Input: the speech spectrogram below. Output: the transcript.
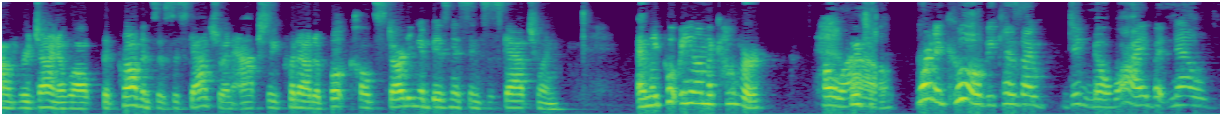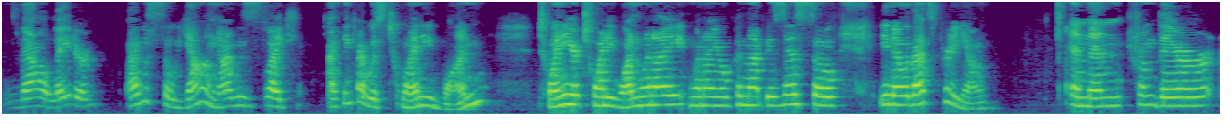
of regina well the province of saskatchewan actually put out a book called starting a business in saskatchewan and they put me on the cover. Oh wow! Which of cool because I didn't know why, but now now later, I was so young. I was like, I think I was 21, 20 or 21 when I when I opened that business. So, you know, that's pretty young. And then from there,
